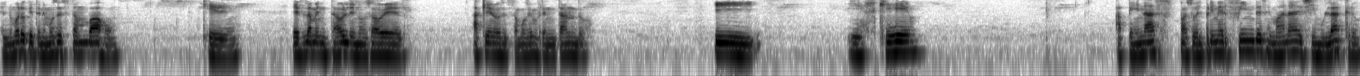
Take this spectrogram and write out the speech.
el número que tenemos es tan bajo que es lamentable no saber a qué nos estamos enfrentando. Y, y es que apenas pasó el primer fin de semana de simulacro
